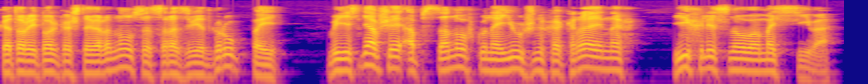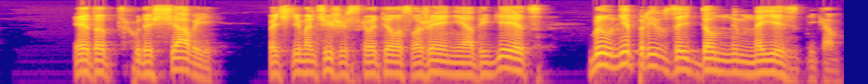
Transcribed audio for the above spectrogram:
который только что вернулся с разведгруппой выяснявшие обстановку на южных окраинах их лесного массива. Этот худощавый, почти мальчишеского телосложения адыгеец был непревзойденным наездником,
